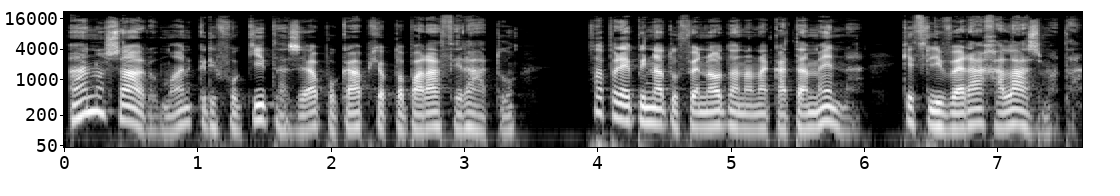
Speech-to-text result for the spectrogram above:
Αν ο Σάρουμαν κρυφοκοίταζε από κάποιο από τα παράθυρά του, θα πρέπει να του φαινόταν ανακαταμένα και θλιβερά χαλάσματα.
